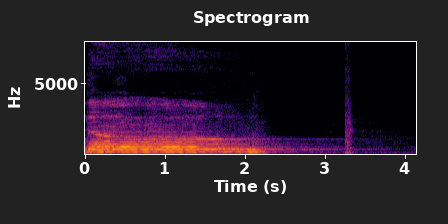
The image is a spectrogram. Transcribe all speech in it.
down.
